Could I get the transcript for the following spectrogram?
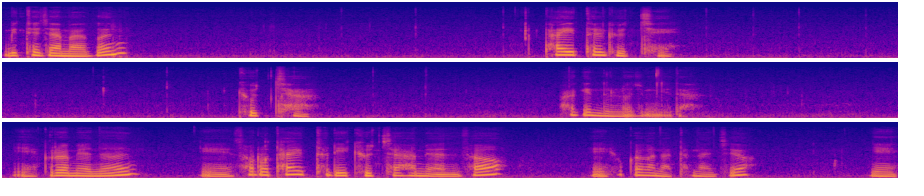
밑에 자막은 타이틀 교체, 교차, 확인 눌러줍니다. 예, 그러면은 예, 서로 타이틀이 교차하면서 예, 효과가 나타나죠. 예,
